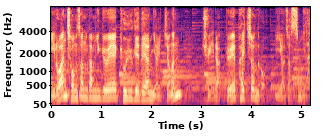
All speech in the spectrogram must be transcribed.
이러한 정선 감리교회의 교육에 대한 열정은 주일학교의 발전으로 이어졌습니다.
